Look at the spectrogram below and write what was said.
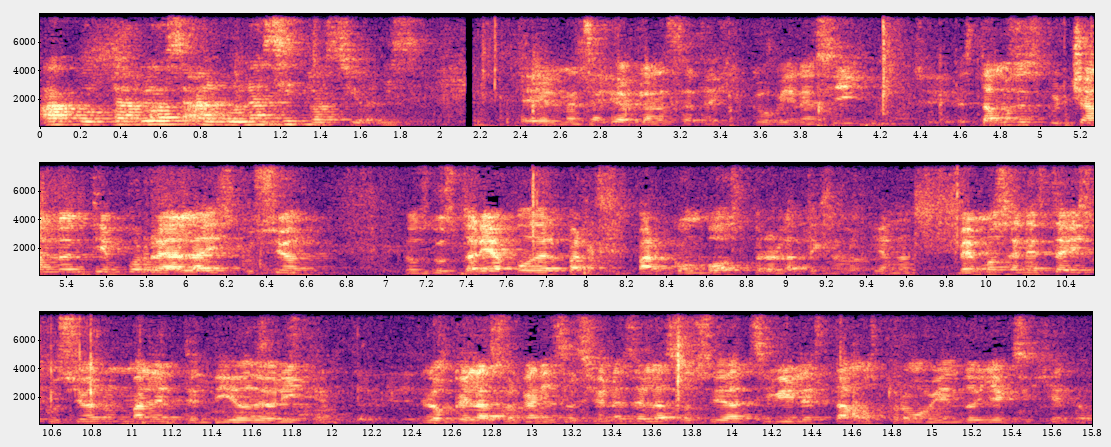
acotarlas a algunas situaciones. El mensaje de plan estratégico viene así. Estamos escuchando en tiempo real la discusión nos gustaría poder participar con vos, pero la tecnología no. Vemos en esta discusión un malentendido de origen, lo que las organizaciones de la sociedad civil estamos promoviendo y exigiendo.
